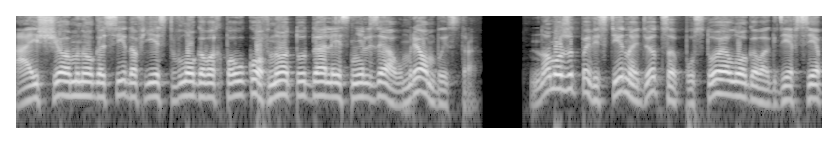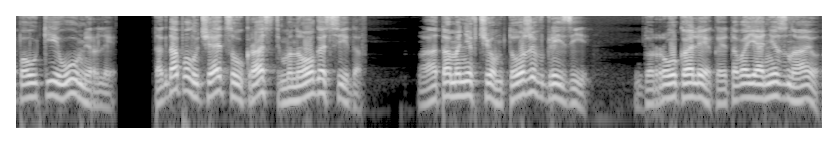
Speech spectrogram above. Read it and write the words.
А еще много сидов есть в логовах пауков, но туда лезть нельзя, умрем быстро. Но может повести, найдется пустое логово, где все пауки умерли. Тогда получается украсть много сидов. А там они в чем, тоже в грязи? Друг Олег, этого я не знаю.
